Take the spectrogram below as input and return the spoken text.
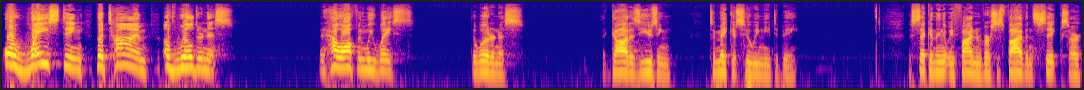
or wasting the time of wilderness. And how often we waste the wilderness that God is using to make us who we need to be. The second thing that we find in verses 5 and 6 are,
